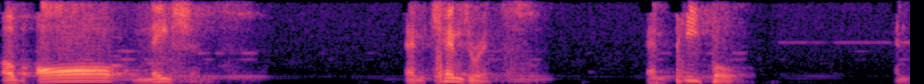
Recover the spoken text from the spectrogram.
of all nations and kindreds and people and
